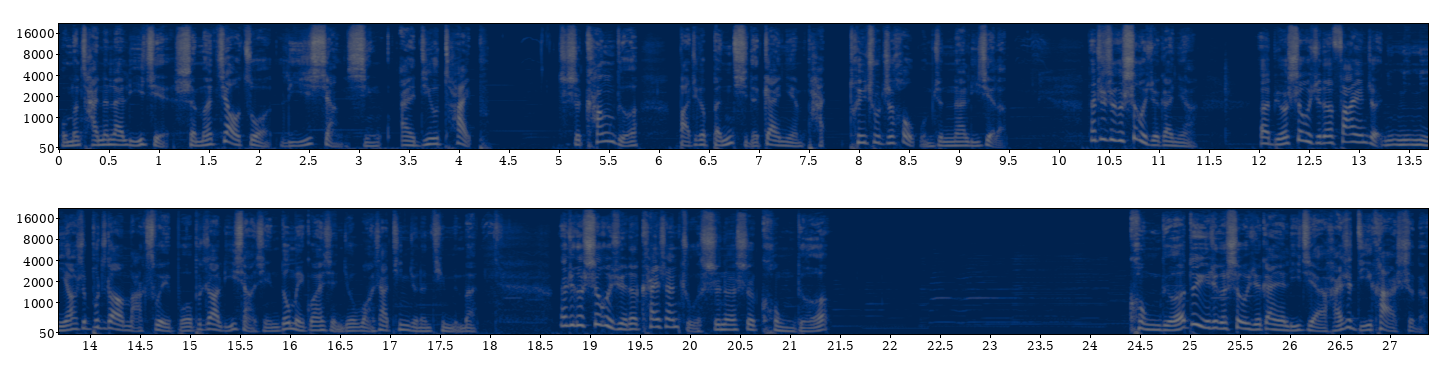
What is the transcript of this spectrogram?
我们才能来理解什么叫做理想型 （ideal type）。这是康德。把这个本体的概念排推出之后，我们就能来理解了。那这是个社会学概念啊，呃，比如社会学的发言者，你你你要是不知道马克思韦伯，不知道理想型都没关系，你就往下听就能听明白。那这个社会学的开山祖师呢是孔德。孔德对于这个社会学概念理解啊，还是笛卡尔式的，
